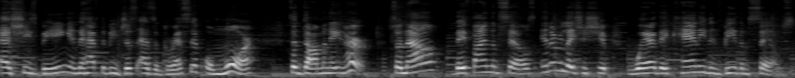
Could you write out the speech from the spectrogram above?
as she's being, and they have to be just as aggressive or more to dominate her. So now they find themselves in a relationship where they can't even be themselves.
